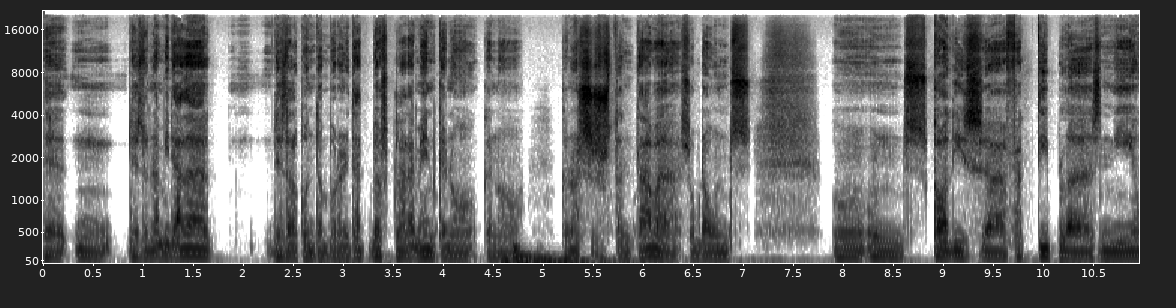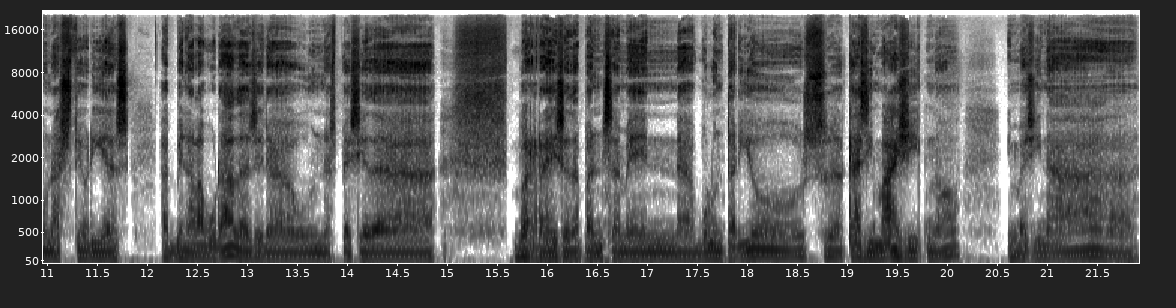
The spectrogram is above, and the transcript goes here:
de, mm, des d'una mirada des de la contemporaneitat veus clarament que no, que no, que no se sustentava sobre uns, uns codis eh, factibles ni unes teories ben elaborades, era una espècie de barreja de pensament eh, voluntariós, quasi màgic, no? Imaginar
